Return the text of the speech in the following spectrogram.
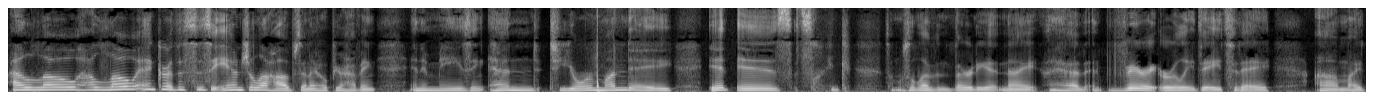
Hello, hello, Anchor. This is Angela Hubbs, and I hope you're having an amazing end to your Monday. It is, it's like, it's almost 11.30 at night. I had a very early day today. Um, I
